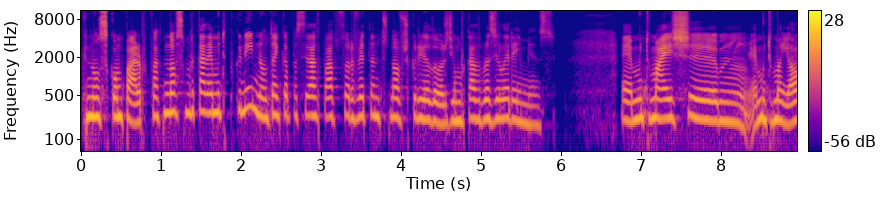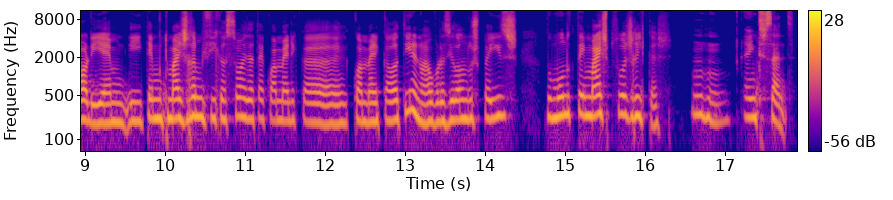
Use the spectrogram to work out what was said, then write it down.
que não se compara? Porque de facto o nosso mercado é muito pequenino, não tem capacidade para absorver tantos novos criadores e o mercado brasileiro é imenso. É muito mais, hum, é muito maior e, é, e tem muito mais ramificações até com a, América, com a América Latina, não é? O Brasil é um dos países do mundo que tem mais pessoas ricas. Uhum. É interessante.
